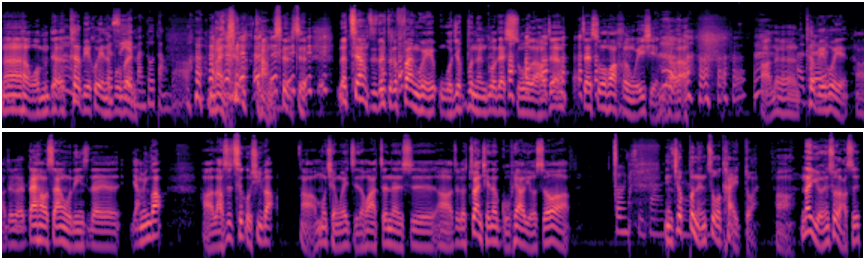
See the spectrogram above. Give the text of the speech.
那我们的特别会员的部分，蛮多档的哦，蛮多档是不是？那这样子的这个范围，我就不能够再说了哈。这样再说话很危险，好吧？好，那个特别会员，好，这个代号三五零四的杨明光。好，老师持股续报啊，目前为止的话，真的是啊，这个赚钱的股票有时候啊，恭喜大家，你就不能做太短啊。那有人说，老师，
